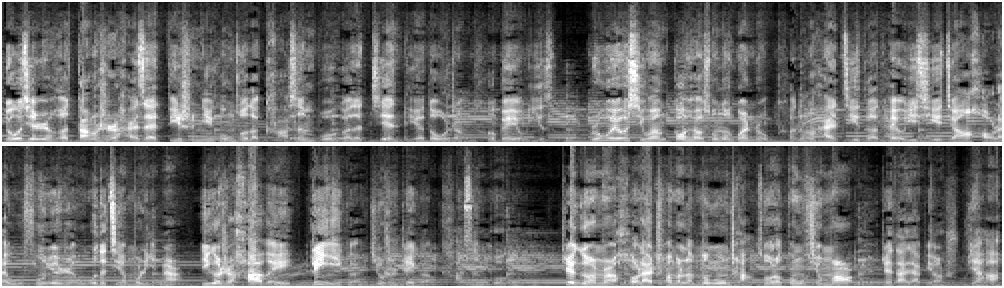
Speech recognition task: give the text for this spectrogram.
尤其是和当时还在迪士尼工作的卡森伯格的间谍斗争，特别有意思。如果有喜欢高晓松的观众，可能还记得他有一期讲好莱坞风云人物的节目里面，一个是哈维，另一个就是这个卡森伯格。这哥们儿后来创办了梦工厂，做了功夫熊猫，这大家比较熟悉哈。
